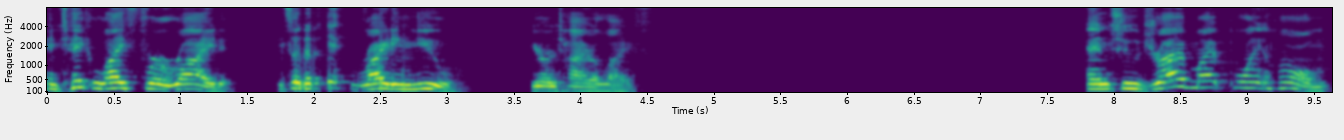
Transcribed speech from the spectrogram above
and take life for a ride instead of it riding you your entire life. And to drive my point home,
